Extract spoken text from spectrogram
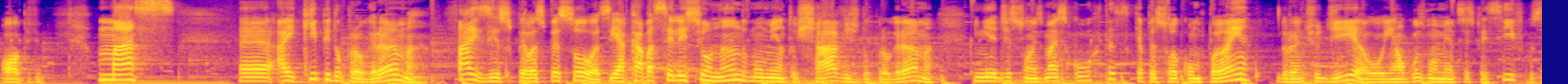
óbvio. Mas é, a equipe do programa faz isso pelas pessoas e acaba selecionando momentos chaves do programa em edições mais curtas que a pessoa acompanha durante o dia ou em alguns momentos específicos,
